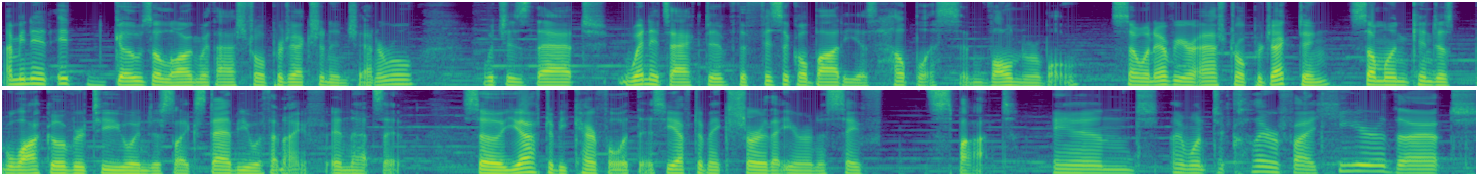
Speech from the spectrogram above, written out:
I mean it, it goes along with astral projection in general, which is that when it's active, the physical body is helpless and vulnerable. So whenever you're astral projecting, someone can just walk over to you and just like stab you with a knife, and that's it. So you have to be careful with this. You have to make sure that you're in a safe spot. And I want to clarify here that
